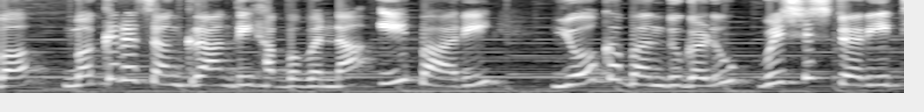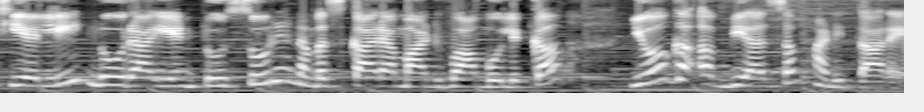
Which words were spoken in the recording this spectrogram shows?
ಹಬ್ಬ ಮಕರ ಸಂಕ್ರಾಂತಿ ಹಬ್ಬವನ್ನ ಈ ಬಾರಿ ಯೋಗ ಬಂಧುಗಳು ವಿಶಿಷ್ಟ ರೀತಿಯಲ್ಲಿ ನೂರ ಎಂಟು ಸೂರ್ಯ ನಮಸ್ಕಾರ ಮಾಡುವ ಮೂಲಕ ಯೋಗ ಅಭ್ಯಾಸ ಮಾಡಿದ್ದಾರೆ.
